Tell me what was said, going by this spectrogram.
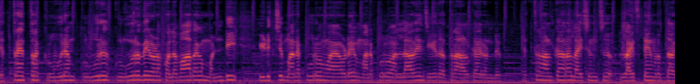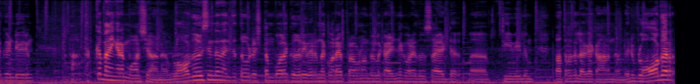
എത്ര എത്ര ക്രൂരം ക്രൂര ക്രൂരതയോടെ കൊലപാതകം വണ്ടി ഇടിച്ച് മനഃപൂർവമായോടെയും മനഃപൂർവം അല്ലാതെയും ചെയ്ത് എത്ര ആൾക്കാരുണ്ട്? എത്ര ആൾക്കാരുടെ ലൈസൻസ് ലൈഫ് ടൈം റദ്ദാക്കേണ്ടി വരും? അതൊക്കെ ഭയങ്കര മോശമാണ്. വ്ളോഗേഴ്സിന്റെ നെഞ്ചത്തോട് ഇഷ്ടം പോലെ കയറി വരുന്ന കുറേ പ്രവണതകൾ കഴിഞ്ഞ കുറേ ദിവസമായിട്ട് ടി വിയിലും പത്രത്തിലൊക്കെ കാണുന്നുണ്ട്. ഒരു വ്ളോഗർ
